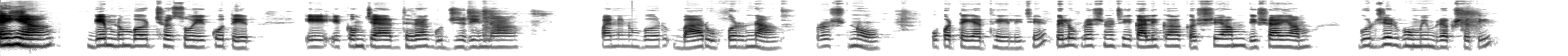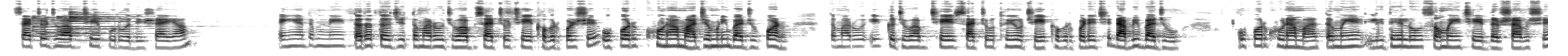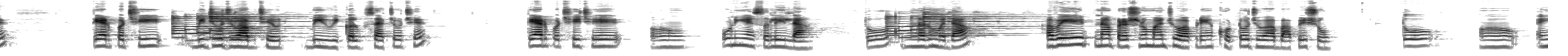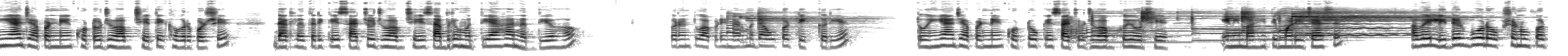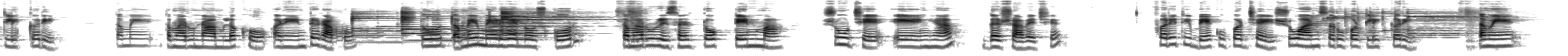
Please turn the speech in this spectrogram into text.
અહીંયા game number છસો એકોતેર. એ એકમ ચાર ધરા ગુજરીના પાના નંબર બાર ઉપરના પ્રશ્નો ઉપર તૈયાર થયેલી છે. પહેલો પ્રશ્ન છે, કાલિકા કશ્યામ દિશાયામ ગુર્જર ભૂમિ રક્ષતી સાચો જવાબ છે, પૂર્વ દિશાયામ. અહીંયા તમને તરત જ તમારો જવાબ સાચો છે એ ખબર પડશે. ઉપર ખૂણામાં જમણી બાજુ પણ તમારો એક જવાબ છે, સાચો થયો છે એ ખબર પડે છે. ડાબી બાજુ ઉપર ખૂણામાં તમે લીધેલો સમય છે દર્શાવશે. ત્યાર પછી બીજો જવાબ છે બી વિકલ્પ સાચો છે. ત્યાર પછી છે પુણ્ય સલીલા. તો નર્મદા. હવેના પ્રશ્નમાં જો આપણે ખોટો જવાબ આપીશું, તો અહીંયા જ આપણને ખોટો જવાબ છે તે ખબર પડશે. દાખલા તરીકે સાચો જવાબ છે સાબરમત્યાહ નદ્ય પરંતુ આપણે નર્મદા ઉપર ટીક કરીએ. તો અહીંયા જ આપણને ખોટો કે સાચો જવાબ કયો છે એની માહિતી મળી જશે. હવે લીડર બોર્ડ ઓપ્શન ઉપર ક્લિક કરી તમે તમારું નામ લખો અને એન્ટર આપો. તો તમે મેળવેલો સ્કોર તમારું રિઝલ્ટ ટોપ ટેનમાં શું છે એ અહીંયા દર્શાવે છે. ફરીથી બેક ઉપર જઈ શું આન્સર ઉપર ક્લિક કરી તમે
